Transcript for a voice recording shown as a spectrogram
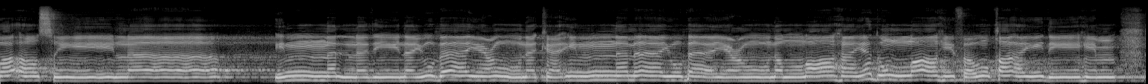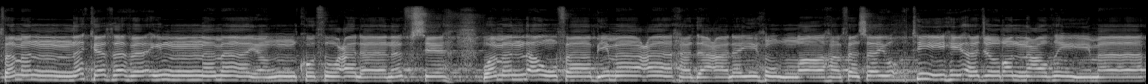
وأصيلاً. إن الذين يبايعونك إنما يبايعون الله يد الله فوق أيديهم فمن نكث فإنما ينكث على نفسه ومن أوفى بما عاهد عليه الله فسيؤتيه أجرا عظيما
